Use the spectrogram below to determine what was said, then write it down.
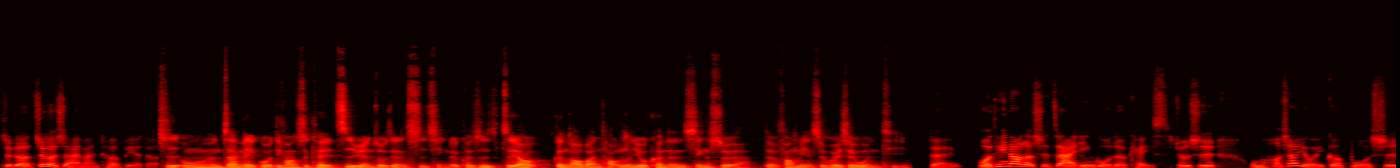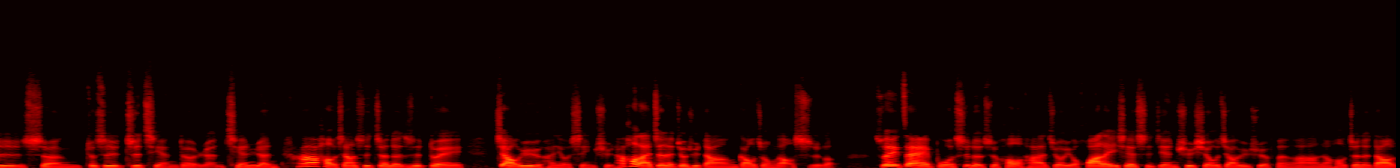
这个这个是还蛮特别的。是我们在美国地方是可以自愿做这件事情的，可是这要跟老板讨论，有可能薪水的方面是会有一些问题。对我听到的是在英国的 case，就是我们好像有一个博士生，就是之前的人前人，他好像是真的是对教育很有兴趣，他后来真的就去当高中老师了。所以在博士的时候，他就有花了一些时间去修教育学分啊，然后真的到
